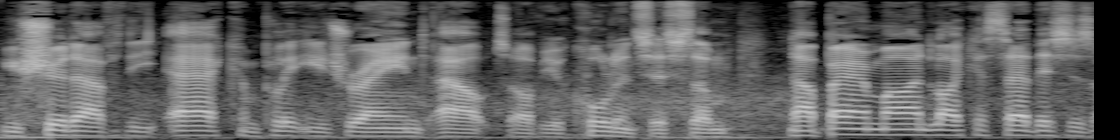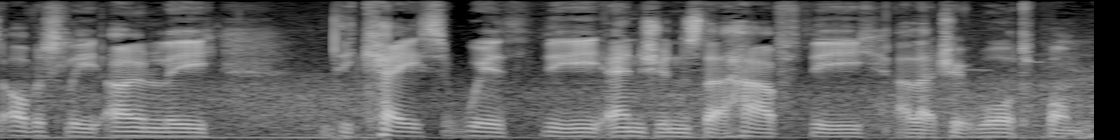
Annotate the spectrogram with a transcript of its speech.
you should have the air completely drained out of your cooling system. Now bear in mind, like I said, this is obviously only the case with the engines that have the electric water pump.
